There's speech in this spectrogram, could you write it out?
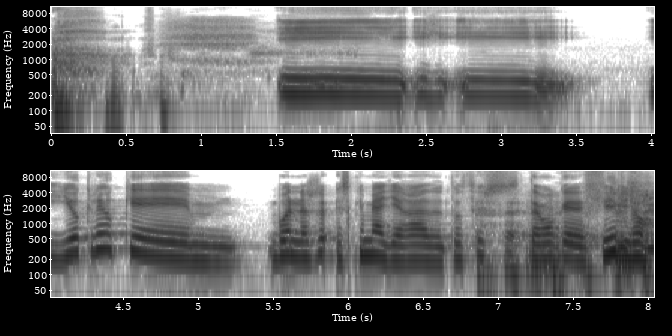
y, y, y, yo creo que, bueno, es, que me ha llegado, entonces tengo que decirlo. sí,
